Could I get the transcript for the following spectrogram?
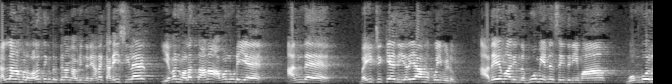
நல்லா நம்மளை வளர்த்துக்கிட்டு இருக்கிறாங்க அப்படின்னு தெரியும். ஆனா கடைசியில எவன் வளர்த்தானா அவனுடைய அந்த வயிற்றுக்கே அது இரையாக போய் விடும் அதே மாதிரி இந்த பூமி என்ன செய்ய தெரியுமா? ஒவ்வொரு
